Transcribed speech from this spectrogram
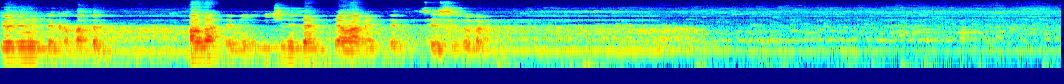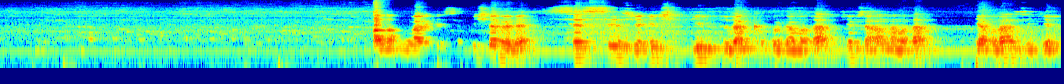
Gözünüzü de kapatın. Allah demeyi içinizden devam ettirin. Sessiz olarak. Allah etsin. İşte böyle sessizce hiç dil dudak kıpırdamadan, kimse anlamadan yapılan zikir.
